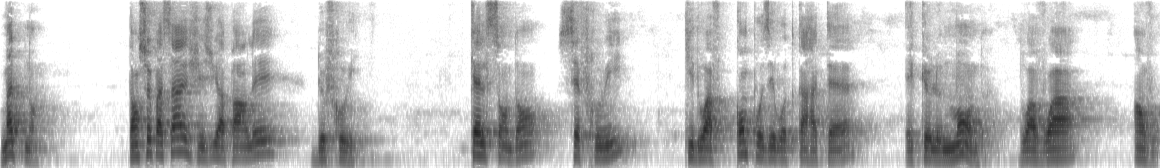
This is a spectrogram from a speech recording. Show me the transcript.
Maintenant, dans ce passage, Jésus a parlé de fruits. Quels sont donc ces fruits qui doivent composer votre caractère et que le monde doit voir vous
